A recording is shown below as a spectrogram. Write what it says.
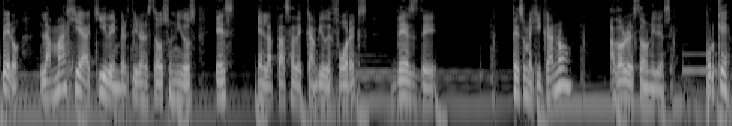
Pero la magia aquí de invertir en Estados Unidos es en la tasa de cambio de Forex desde peso mexicano a dólar estadounidense. ¿Por qué?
